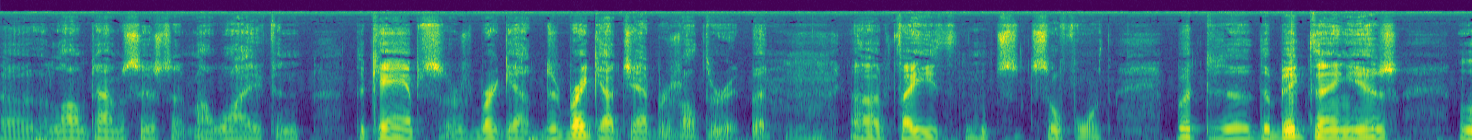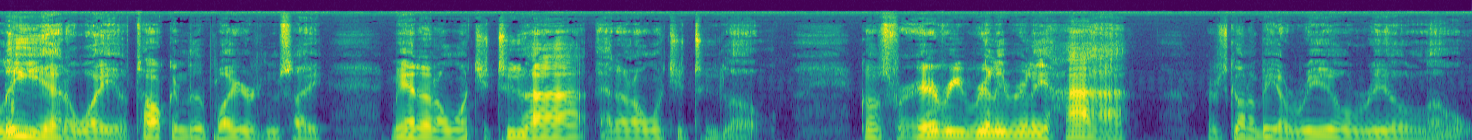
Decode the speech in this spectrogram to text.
uh, a longtime assistant, my wife, and the camps. There's breakout. There's breakout chapters all through it, but uh, faith and so forth. But the the big thing is Lee had a way of talking to the players and say, "Man, I don't want you too high, and I don't want you too low, because for every really really high, there's going to be a real real low."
